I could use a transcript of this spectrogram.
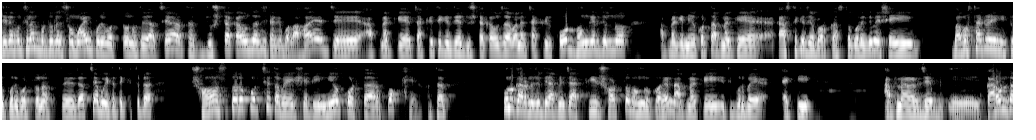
যেটা বলছিলাম, পর্তুগালের শ্রম আইন পরিবর্তন হতে যাচ্ছে, অর্থাৎ জুস্টা কাউজা যেটাকে বলা হয়, যে আপনাকে চাকরি থেকে যে জুস্টা কাউজা মানে চাকরির কোড ভঙ্গের জন্য আপনাকে নিয়োগ করতে আপনাকে কাজ থেকে যে বরখাস্ত করে দিবে, সেই ব্যবস্থাটাই একটু পরিবর্তন আসতে যাচ্ছে এবং এটাতে কিছুটা সহজতর করছে, তবে সেটি নিয়োগকর্তার পক্ষে। অর্থাৎ কোনো কারণে যদি আপনি চাকরির শর্ত ভঙ্গ করেন, আপনাকে ইতিপূর্বে একটি আপনার যে কারণটা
